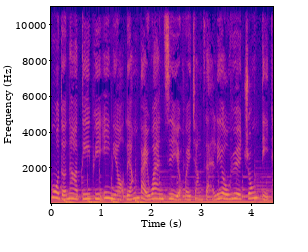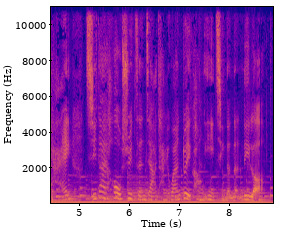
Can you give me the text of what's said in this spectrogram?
莫德纳第一批疫苗两百万剂也会将在六月中抵台，期待后续增加台湾对抗疫情的能力了。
